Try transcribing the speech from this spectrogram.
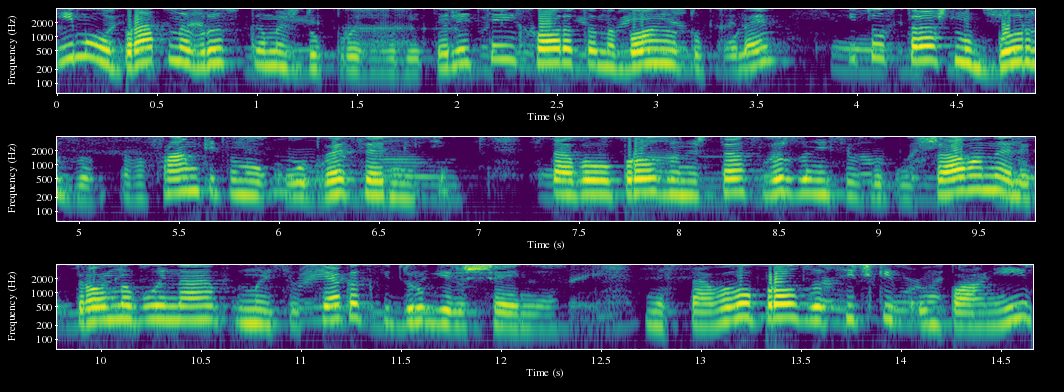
Има обратна връзка между производителите и хората на бойното поле и то страшно бърза, в рамките на около две седмици. Става въпрос за неща свързани с заглушаване, електронна война, но и с всякакви други решения. Не става въпрос за всички компании,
